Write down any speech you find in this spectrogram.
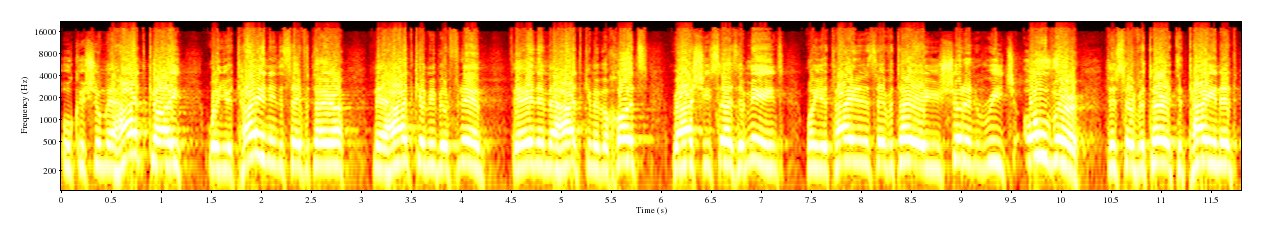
Ukashu mehadkai, when you're tightening the Sefer Torah, mehadkai mi befnim, ve'ene mehadkai mi bechutz. Rashi says it means when you're tightening the Sefer Torah, you shouldn't reach over the Sefer Torah to tighten it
